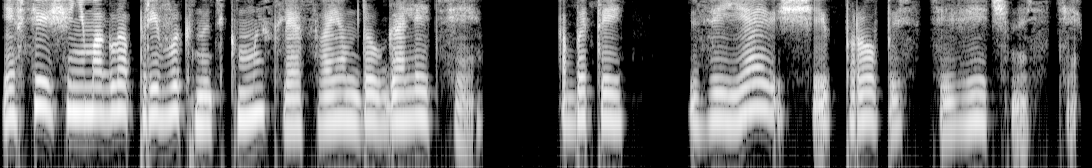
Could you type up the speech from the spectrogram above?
я все еще не могла привыкнуть к мысли о своем долголетии, об этой зияющей пропасти вечности.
